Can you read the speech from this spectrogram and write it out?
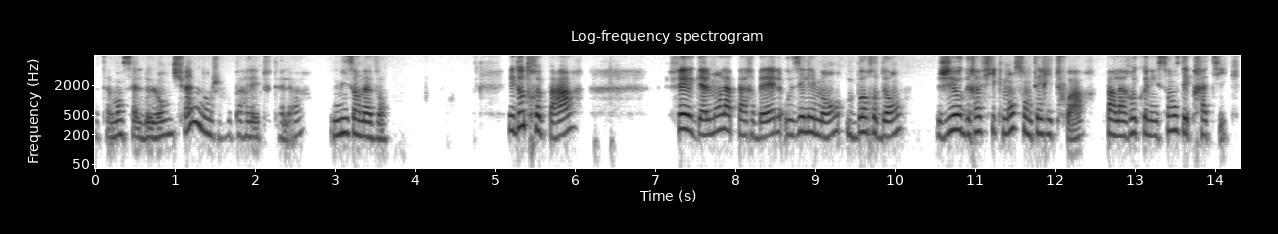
notamment celle de Long Chuan dont je vous parlais tout à l'heure, mise en avant. Et d'autre part, fait également la part belle aux éléments bordant géographiquement son territoire par la reconnaissance des pratiques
